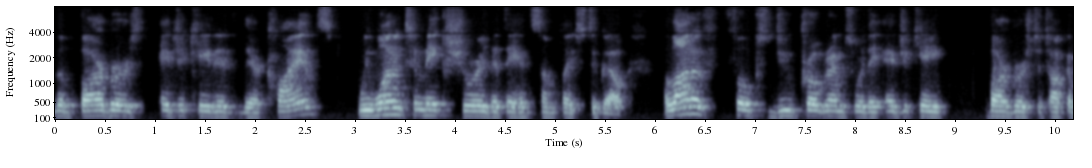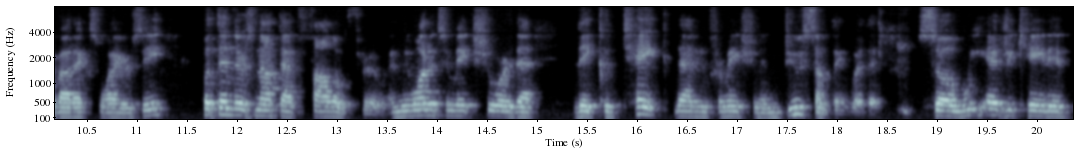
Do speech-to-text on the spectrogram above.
the barbers educated their clients, we wanted to make sure that they had some place to go. A lot of folks do programs where they educate barbers to talk about X, Y, or Z, but then there's not that follow through. And we wanted to make sure that they could take that information and do something with it. So we educated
